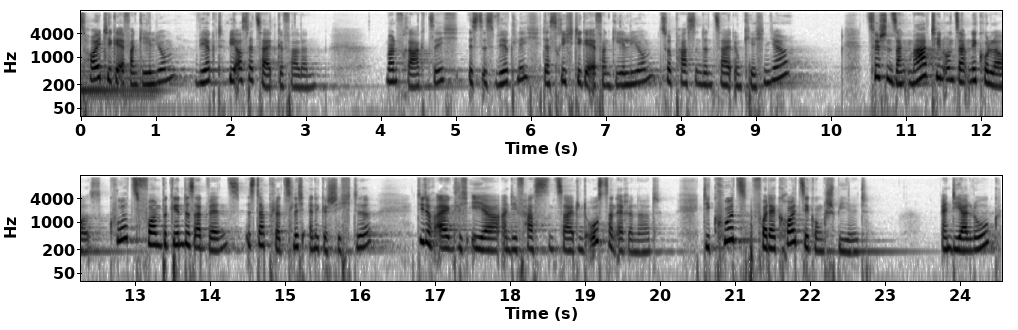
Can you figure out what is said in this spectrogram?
Das heutige Evangelium wirkt wie aus der Zeit gefallen. Man fragt sich, ist es wirklich das richtige Evangelium zur passenden Zeit im Kirchenjahr? Zwischen St. Martin und St. Nikolaus, kurz vorm Beginn des Advents, ist da plötzlich eine Geschichte, die doch eigentlich eher an die Fastenzeit und Ostern erinnert, die kurz vor der Kreuzigung spielt. Ein Dialog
